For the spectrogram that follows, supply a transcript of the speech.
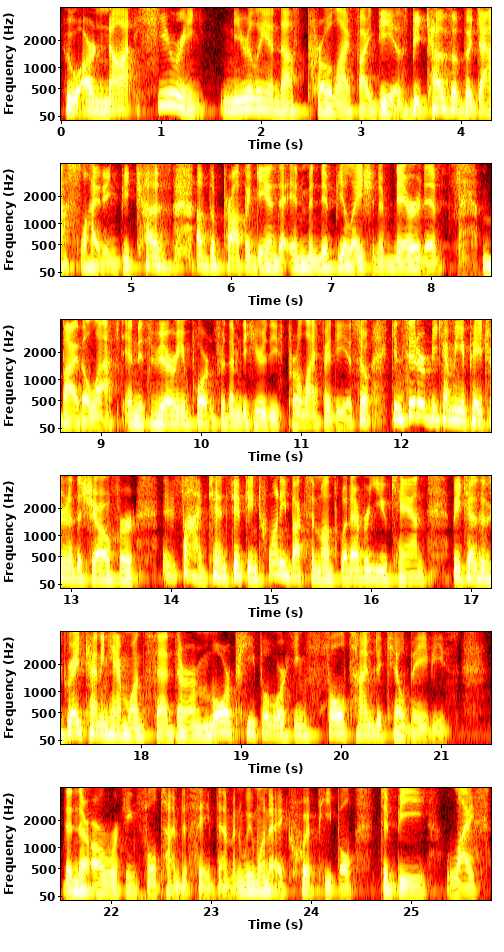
who are not hearing nearly enough pro life ideas because of the gaslighting, because of the propaganda and manipulation of narrative by the left. And it's very important for them to hear these pro life ideas. So consider becoming a patron of the show for 5, 10, 15, 20 bucks a month, whatever you can, because as Greg Cunningham once said, there are more people working full time to kill babies than there are working full time to save them. And we want to equip people to be life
